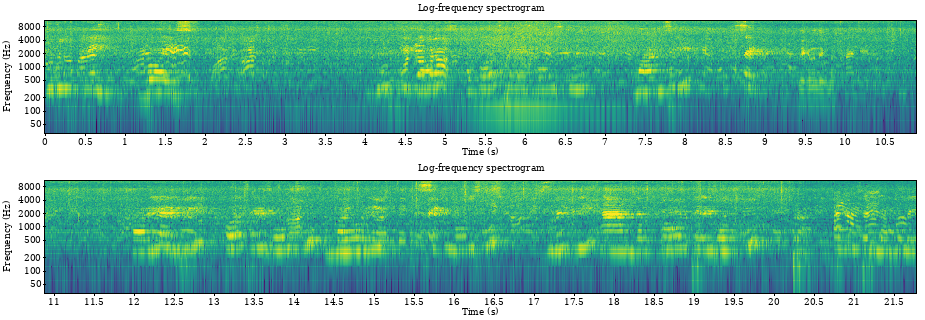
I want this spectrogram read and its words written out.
Group 3 boys. Group 3 boys. The first place goes to Mansi. Second. देखना देखना Sorry, I repeat. First place goes to Mayuri. Second goes to Smriti. And the third place goes to Prati. Items that come to the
